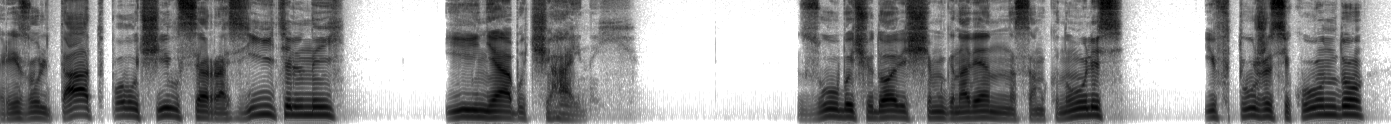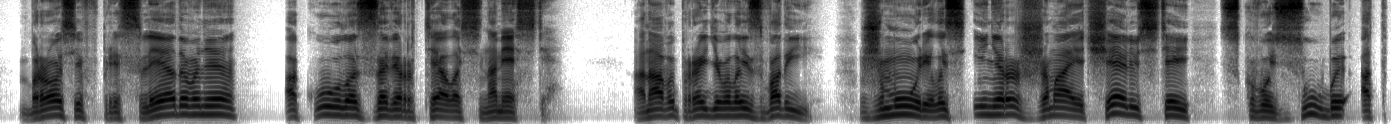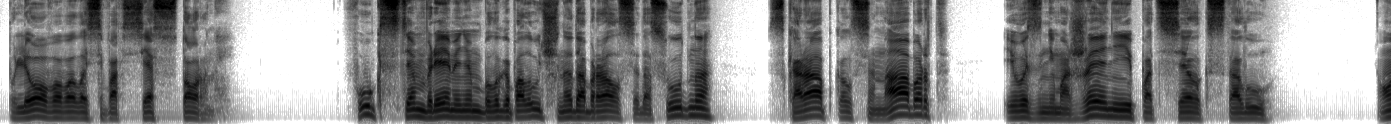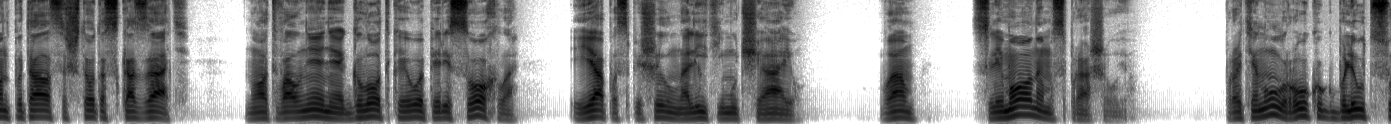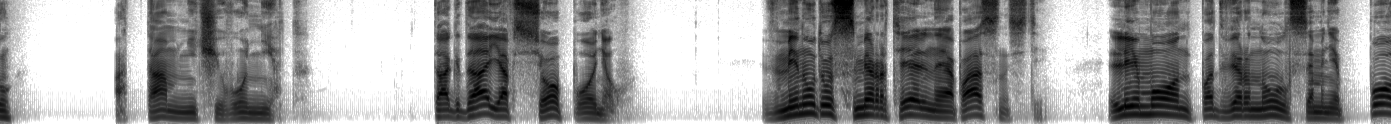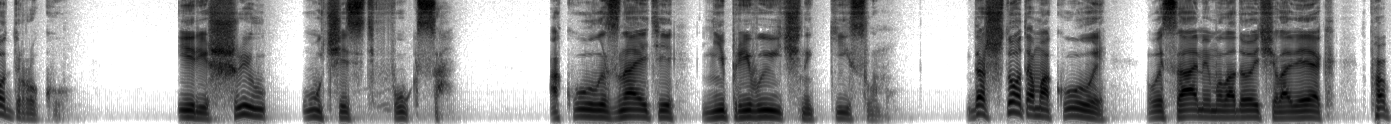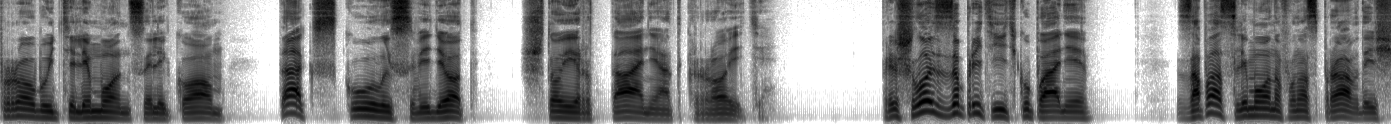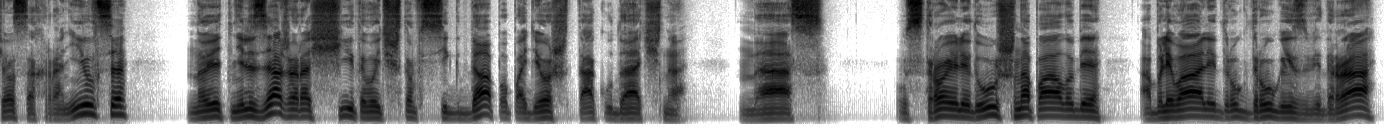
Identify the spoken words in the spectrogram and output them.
Результат получился разительный и необычайный. Зубы чудовища мгновенно сомкнулись, и в ту же секунду, бросив преследование, акула завертелась на месте. Она выпрыгивала из воды, жмурилась и, не разжимая челюстей, сквозь зубы отплевывалась во все стороны. Фукс тем временем благополучно добрался до судна, скарабкался на борт и в изнеможении подсел к столу. Он пытался что-то сказать, но от волнения глотка его пересохла, и я поспешил налить ему чаю. «Вам с лимоном?» — спрашиваю. Протянул руку к блюдцу, там ничего нет. Тогда я все понял. В минуту смертельной опасности лимон подвернулся мне под руку и решил участь Фукса. Акулы, знаете, непривычны к кислому. Да что там акулы? Вы сами молодой человек, попробуйте лимон целиком. Так скулы сведет, что и рта не откроете. Пришлось запретить купание. Запас лимонов у нас, правда, еще сохранился, но ведь нельзя же рассчитывать, что всегда попадешь так удачно. Да-с. Устроили душ на палубе, обливали друг друга из ведра,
